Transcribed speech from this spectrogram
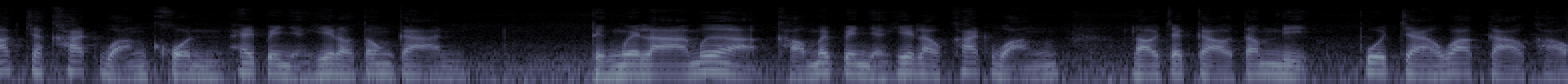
มักจะคาดหวังคนให้เป็นอย่างที่เราต้องการ ถึงเวลาเมื่อเขาไม่เป็นอย่างที่เราคาดหวัง เราจะกล่าวตำหนิพูดจาว่ากล่าวเขา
